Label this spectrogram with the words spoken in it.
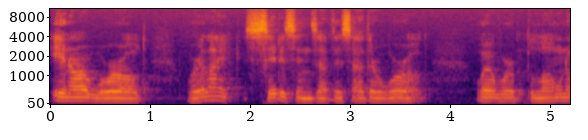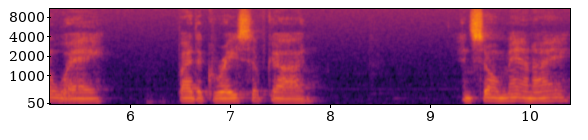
in our world. We're like citizens of this other world where we're blown away by the grace of God. And so, man, I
